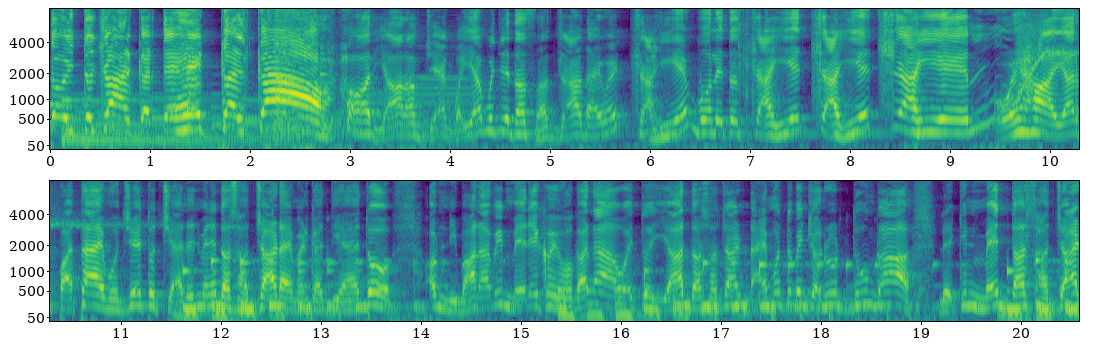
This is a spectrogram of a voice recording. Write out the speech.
तो इंतज़ार करते हैं कल का। और यार, अब जैक भैया, मुझे दस हज़ार डायमंड चाहिए, बोले तो चाहिए चाहिए चाहिए। हाँ यार यार, पता है मुझे तो चैलेंज मैंने दस हज़ार डायमंड का दिया है तो अब निभाना भी मेरे को ही होगा ना। वही तो यार, दस हज़ार डायमंड तो मैं ज़रूर दूँगा, लेकिन मैं दस हज़ार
